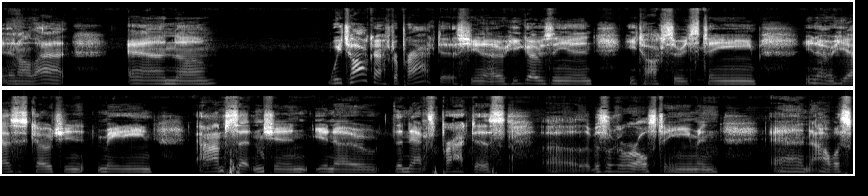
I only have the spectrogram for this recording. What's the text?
and all that. And, um, we talk after practice. You know, he goes in, he talks to his team. You know, he has his coaching meeting. I'm setting, you know, the next practice. Uh, it was a girls' team, and and I was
